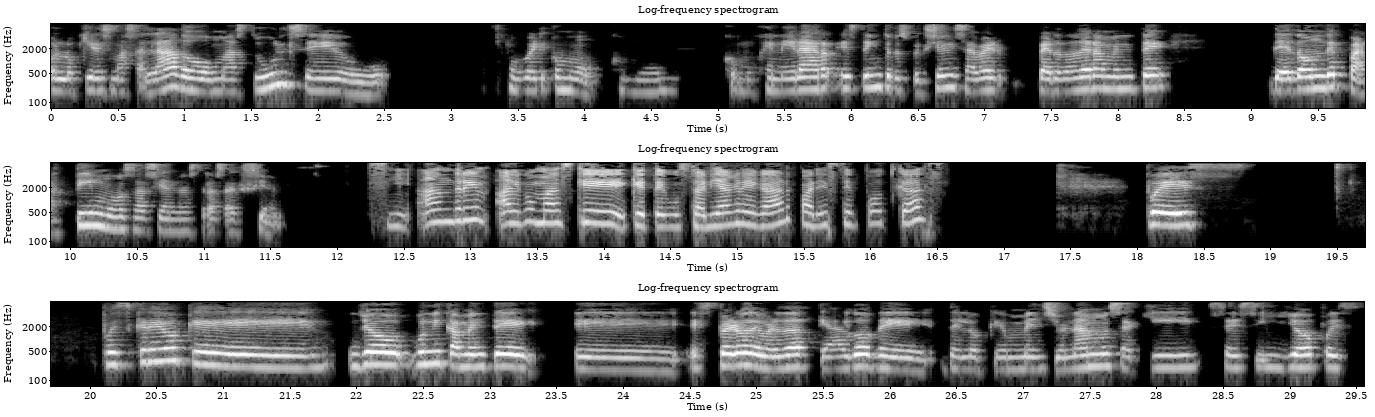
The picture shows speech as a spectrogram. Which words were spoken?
lo quieres más salado o más dulce o, ver cómo, cómo como generar esta introspección y saber verdaderamente de dónde partimos hacia nuestras acciones. Sí, André, ¿algo más que, te gustaría agregar para este podcast? Pues, pues creo que yo únicamente eh, espero de verdad que algo de, de, lo que mencionamos aquí, Ceci y yo, pues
